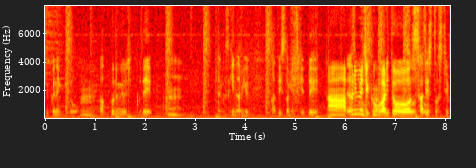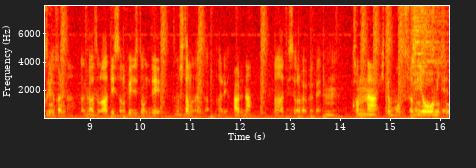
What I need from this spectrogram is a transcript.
聞くねんけど、うん。アップルミュージックでうん。なんか好きなミューアーティスト見つけてああアップルミュージックも割とサジェストしてくれるからな。なんかそのアーティストのページ飛んで、その下のなんかあれやん。あるな。アーティストがバイバイバイうん。こんな人もおすすめよみたいな。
